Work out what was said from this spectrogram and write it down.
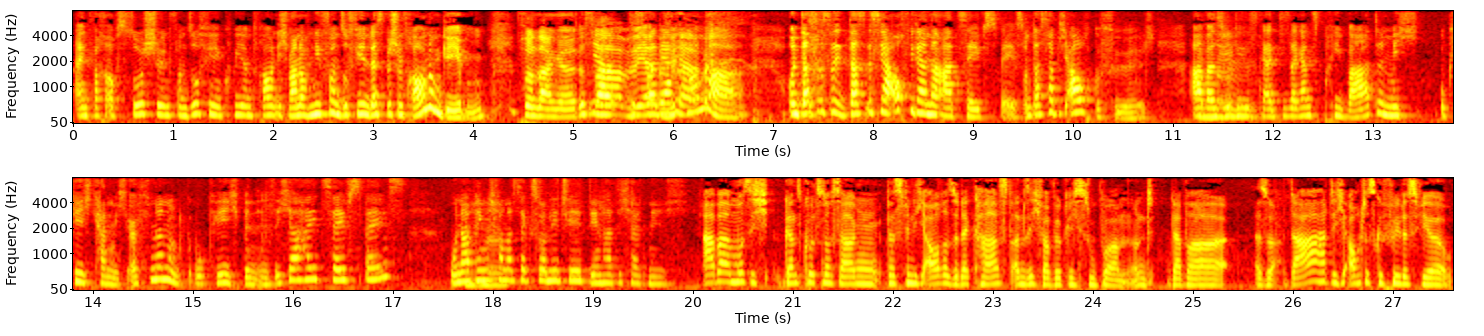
einfach auch so schön von so vielen queeren Frauen. Ich war noch nie von so vielen lesbischen Frauen umgeben, so lange. Das ja, war, das wer, war der wer? Hammer. Und das ist, das ist ja auch wieder eine Art Safe Space. Und das habe ich auch gefühlt. Aber mhm. so dieses, dieser ganz private, mich, okay, ich kann mich öffnen und okay, ich bin in Sicherheit, Safe Space, unabhängig mhm. von der Sexualität, den hatte ich halt nicht. Aber muss ich ganz kurz noch sagen, das finde ich auch, also der Cast an sich war wirklich super. Und da war, also da hatte ich auch das Gefühl, dass wir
